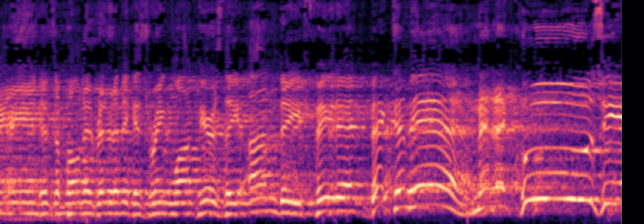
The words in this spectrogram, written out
And his opponent ready to make his ring walk. Here's the undefeated Bektemir Melikuziev.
